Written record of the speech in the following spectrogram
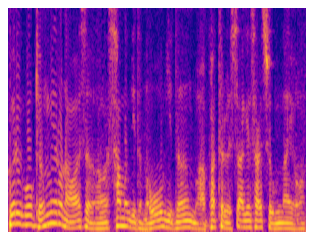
그리고 경매로 나와서 3억이든 5억이든 뭐 아파트를 싸게 살 수 없나요?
